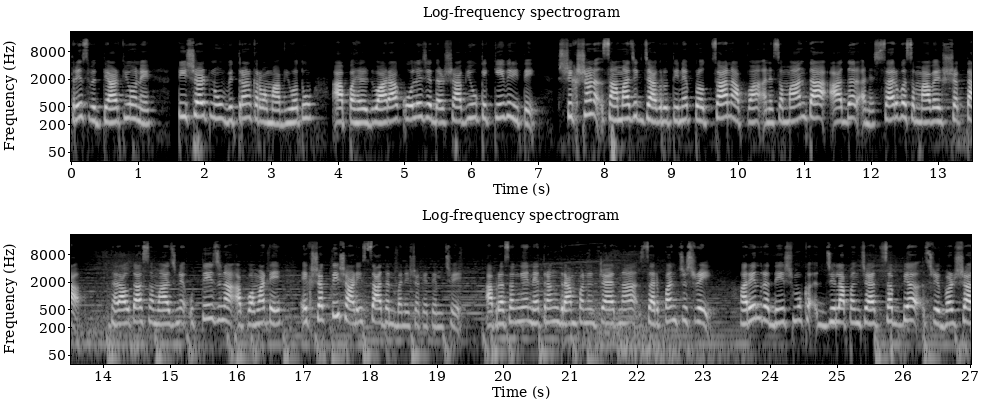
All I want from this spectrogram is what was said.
ત્રીસ વિદ્યાર્થીઓને ટી શર્ટનું વિતરણ કરવામાં આવ્યું હતું. આ પહેલ દ્વારા કોલેજે દર્શાવ્યું કે કેવી રીતે શિક્ષણ, સામાજિક જાગૃતિને પ્રોત્સાહન આપવા અને સમાનતા, આદર અને સર્વસમાવેશકતા ધરાવતા સમાજને ઉત્તેજના આપવા માટે એક શક્તિશાળી સાધન બની શકે તેમ છે. આ પ્રસંગે નેત્રંગ ગ્રામ પંચાયતના સરપંચ શ્રી હરેન્દ્ર દેશમુખ, જિલ્લા પંચાયત સભ્ય શ્રી વર્ષા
